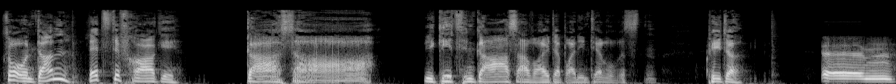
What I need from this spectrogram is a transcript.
So, und dann letzte Frage. Gaza. Wie geht's in Gaza weiter bei den Terroristen? Peter. Ähm,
